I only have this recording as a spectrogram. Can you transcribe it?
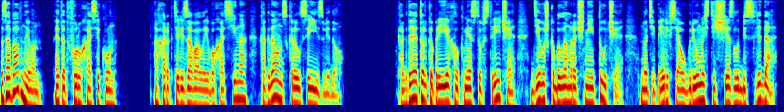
«Забавный он, этот Фурухаси-кун», — охарактеризовала его Хасина, когда он скрылся из виду. Когда я только приехал к месту встречи, девушка была мрачнее тучи, но теперь вся угрюмость исчезла без следа,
